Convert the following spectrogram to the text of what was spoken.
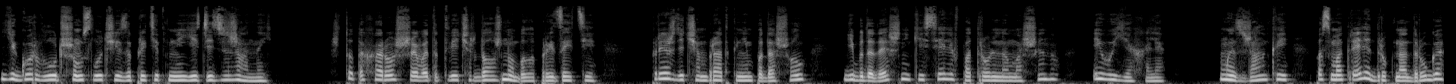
Егор в лучшем случае запретит мне ездить с Жанной. Что-то хорошее в этот вечер должно было произойти. Прежде чем брат к ним подошел, ГИБДДшники сели в патрульную машину и уехали. Мы с Жанкой посмотрели друг на друга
